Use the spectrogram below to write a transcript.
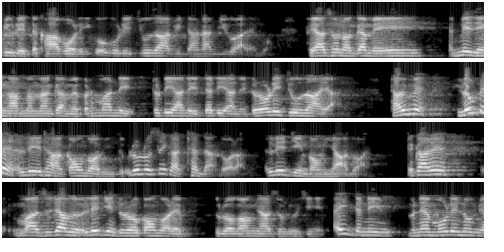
ပြုတဲ့တခါပေါ့လေကိုကိုလေးကြိုးစားပြီးဒါနာပြုရတယ်ပေါ့ဘုရားဆုံးတော်ကတ်မယ်အနှစ်စဉ်ကမှန်မှန်ကတ်မယ်ပထမနေ့ဒုတိယနေ့တတိယနေ့တော်တော်လေးကြိုးစားရဒါပေမဲ့လုတ်တဲ့အလေးထားကောင်းသွားပြီဆိုအလိုလိုစိတ်ကထက်တန်သွားတာအလေးကျင့်ကောင်းရသွားတယ်တခါလေမှာဆိုကြဆိုအလေးကျင့်တော်တော်ကောင်းသွားတယ် သူတော်ကောင်းများဆိုလို့ရှိရင်အဲ့တနေ့မနေ့မိုးလင်းလို့မြ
